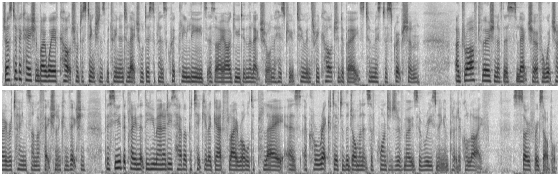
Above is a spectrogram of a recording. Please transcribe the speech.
Justification by way of cultural distinctions between intellectual disciplines quickly leads, as I argued in the lecture on the history of two and three culture debates, to misdescription. A draft version of this lecture, for which I retained some affection and conviction, pursued the claim that the humanities have a particular gadfly role to play as a corrective to the dominance of quantitative modes of reasoning in political life. So, for example,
